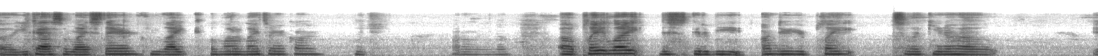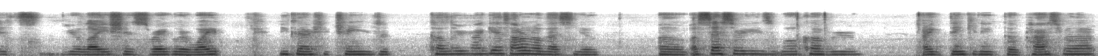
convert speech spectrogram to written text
Uh, you can have some lights there if you like a lot of lights in your car, I don't really know. Uh, plate light. This is gonna be under your plate, so like you know how it's your light is just regular white. You can actually change the color. I guess I don't know if that's new. Um, accessories will cover. I think you need the pass for that,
